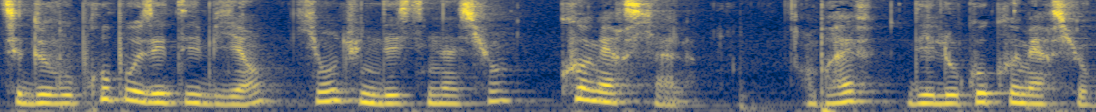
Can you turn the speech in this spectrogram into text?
c'est de vous proposer des biens qui ont une destination commerciale. En bref, des locaux commerciaux.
